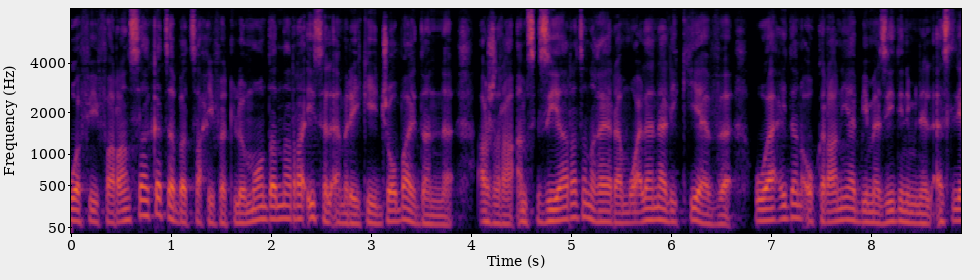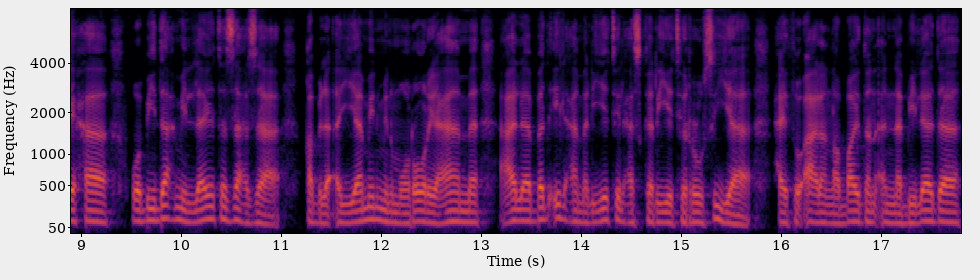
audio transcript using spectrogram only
وفي فرنسا كتبت صحيفة لوموند أن الرئيس الأمريكي جو بايدن أجرى أمس زيارة غير معلنة لكييف واعدا أوكرانيا بمزيد من الأسلحة وبدعم لا يتزعزع قبل أيام من مرور عام على بدء العملية العسكرية الروسية حيث أعلن بايدن أن بلاده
